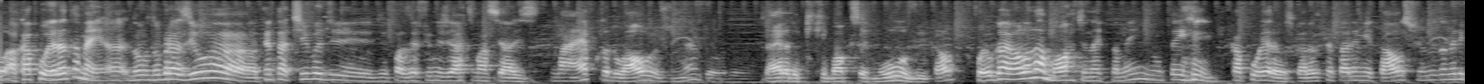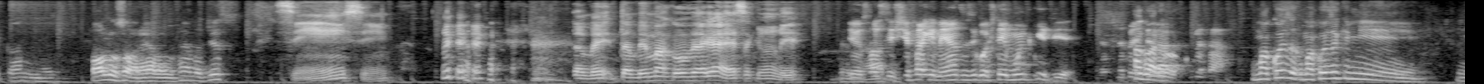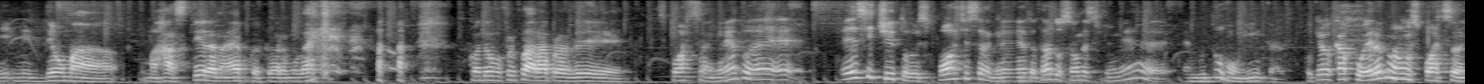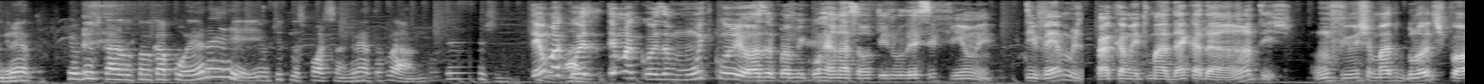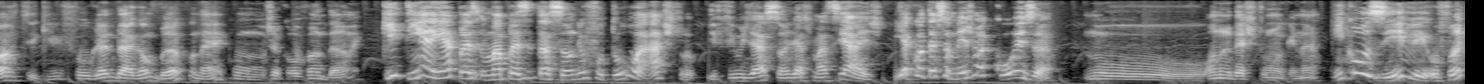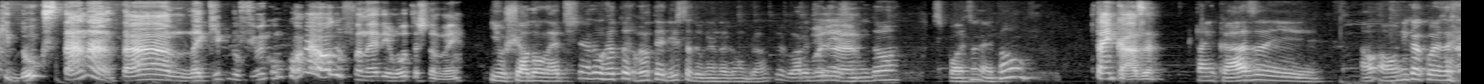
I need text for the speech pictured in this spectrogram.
A capoeira também. É, no, no, Brasil, a tentativa de, de fazer filmes de artes marciais na época do auge, né, do, do, da era do kickboxer movie e tal, foi o Gaiola da Morte, né, que também não tem capoeira. Os caras tentaram imitar os filmes americanos mesmo. Paulo Zorella, lembra disso? Sim, sim. também, também marcou o VHS aqui no ali. Eu só assisti fragmentos e gostei muito que vi. Agora, uma coisa, uma coisa que me me, me deu uma, uma rasteira na época que eu era moleque. Quando eu fui parar para ver Esporte Sangrento, é, é, esse título, Esporte Sangrento, a tradução desse filme é, é muito ruim, cara. Porque a capoeira não é um esporte sangrento. Eu vi os caras lutando capoeira e, e o título Esporte Sangrento, eu falei, ah, não deixa. Tem uma, coisa, tem uma coisa muito curiosa para mim com relação ao título desse filme. Tivemos praticamente uma década antes um filme chamado Bloodsport, que foi o Grande Dragão Branco, né, com Jean-Claude Van Damme, que tinha aí uma apresentação de um futuro astro de filmes de ação de artes marciais. E acontece a mesma coisa no Honor the Strong, né? Inclusive, o Frank Dux tá na, tá na equipe do filme como coreógrafo, né, de lutas também. E o Sheldon Letch era o roteirista do Grande Dragão Branco, agora pois é. dirigindo é. Sports, né? Então... Tá em casa. Tá em casa e a, a única coisa,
